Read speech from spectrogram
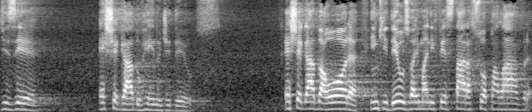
dizer: é chegado o reino de Deus, é chegado a hora em que Deus vai manifestar a Sua palavra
